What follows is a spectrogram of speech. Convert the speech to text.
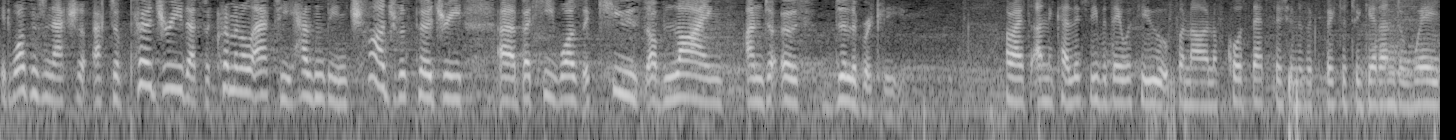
it wasn't an actual act of perjury, that's a criminal act. He hasn't been charged with perjury, uh, but he was accused of lying under oath deliberately. All right, Annika, let's leave it there with you for now. And of course, that session is expected to get underway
